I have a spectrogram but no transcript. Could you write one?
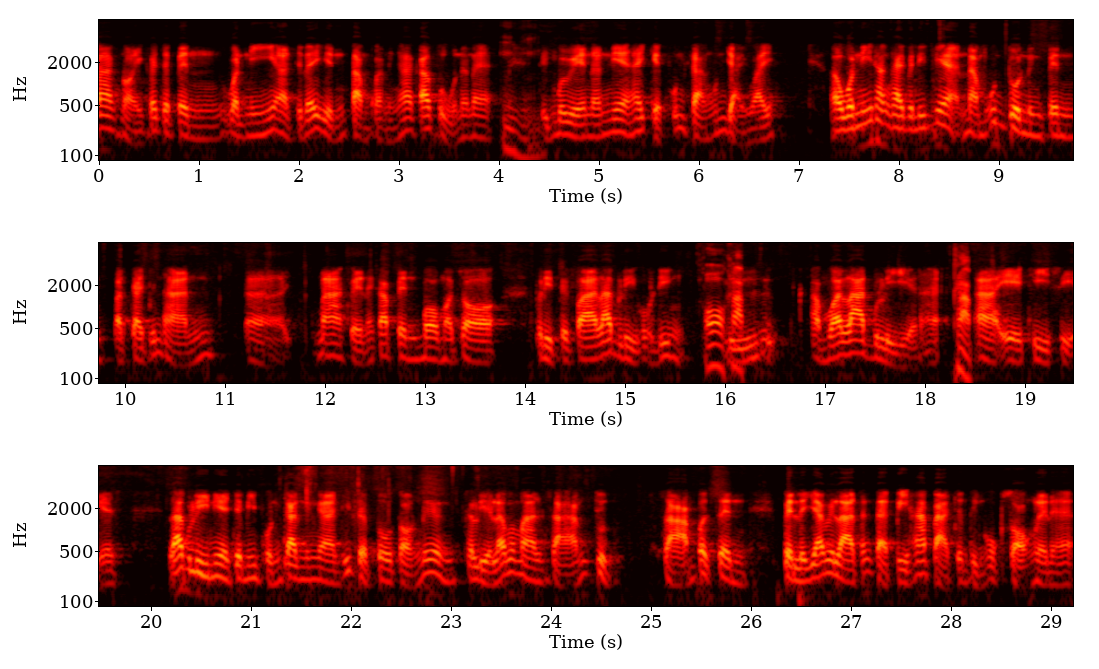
มาก ๆ หน่อยก็จะเป็นวันนี้อาจจะได้เห็นต่ำกว่า 1590นะนะอืมถึงบริเวณนั้นเนี่ยให้เก็บหุ้นกลางหุ้นใหญ่ไว้เอ่อ วันนี้ทางไทยพาณิชย์เนี่ยนำหุ้นตัวหนึ่งเป็นปัจจัยพื้นฐานเอ่อมากเลยนะครับ เป็นบมจผลิตไฟฟ้าราชบุรีโฮลดิ้งอ๋อหครับรือคำว่าราชบุรีนะฮะครับ RATCS ราชบุรีเนี่ยจะมีผลการดำเนินงานที่เติบโตต่อเนื่อง เฉลี่ยแล้วประมาณ 3.3เปอร์เซ็นเป็นระยะเวลาตั้งแต่ปี 58 จนถึง 62 เลยนะฮะ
